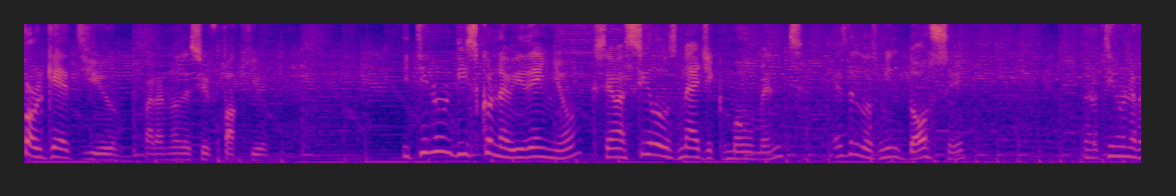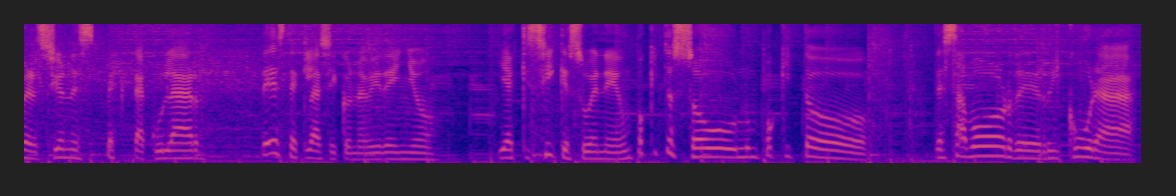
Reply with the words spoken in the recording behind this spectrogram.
Forget You, para no decir Fuck You. Y tiene un disco navideño que se llama CeeLo's Magic Moment. Es del 2012, pero tiene una versión espectacular de este clásico navideño. Y aquí sí que suene un poquito soul, un poquito de sabor, de ricura.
